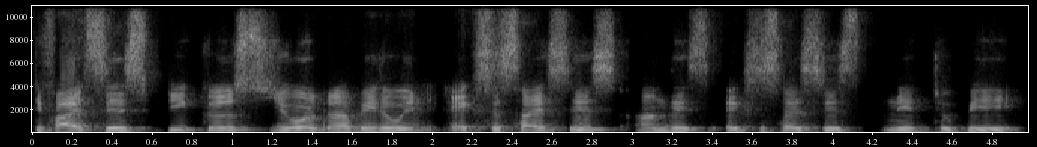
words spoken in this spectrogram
devices because you are going to be doing exercises and these exercises need to be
